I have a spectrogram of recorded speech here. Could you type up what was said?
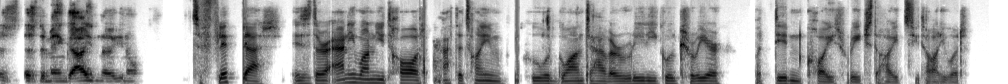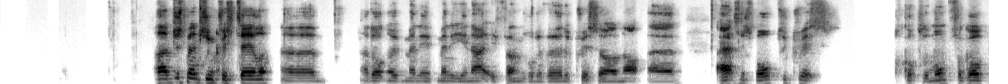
as as the main guy in there. You know. To flip that, is there anyone you thought at the time who would go on to have a really good career but didn't quite reach the heights you thought he would? I've just mentioned Chris Taylor. Um, I don't know if many many United fans would have heard of Chris or not. Uh, I actually spoke to Chris couple of months ago.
